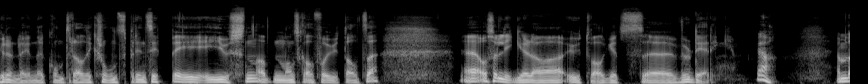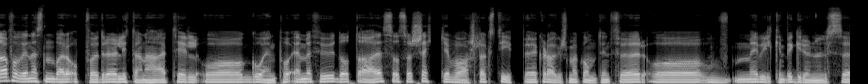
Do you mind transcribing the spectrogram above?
grunnleggende kontradiksjonsprinsippet i, i jussen, at man skal få uttalt seg. Eh, og så ligger da utvalgets eh, vurdering. Ja. Men Da får vi nesten bare oppfordre lytterne her til å gå inn på mfu.as og så sjekke hva slags type klager som er kommet inn før, og med hvilken begrunnelse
